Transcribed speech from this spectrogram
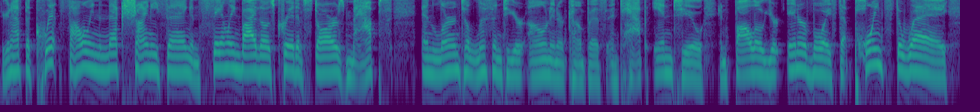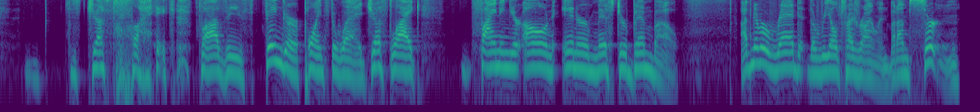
you're going to have to quit following the next shiny thing and sailing by those creative stars maps and learn to listen to your own inner compass and tap into and follow your inner voice that points the way just like Fozzie's finger points the way, just like finding your own inner Mr. Bimbo. I've never read The Real Treasure Island, but I'm certain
